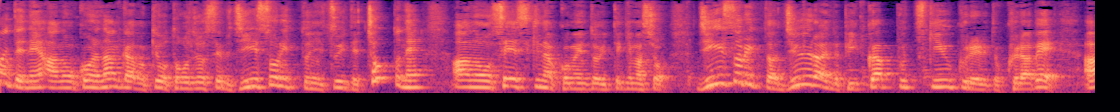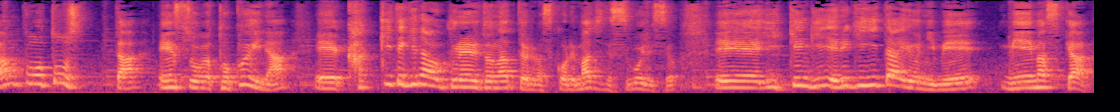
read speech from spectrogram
めてね、あの、これ何回も今日登場している G ソリッドについて、ちょっとね、あの、正式なコメントを言ってきましょう。G ソリッドは従来のピックアップ付きウクレレと比べ、アンプを通してった演奏が得意な、えー、画期的なウクレレとなっております。これマジですごいですよ。えー、一見エレキギターように見え見えますが、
